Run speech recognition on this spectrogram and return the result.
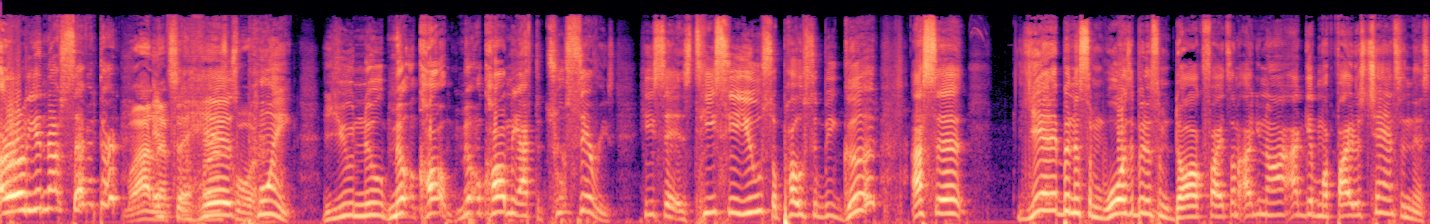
early enough 7:30. Well, I left and to his point, you knew Milton called Milton called me after two series. He said, "Is TCU supposed to be good?" I said, "Yeah, they've been in some wars. They've been in some dog fights. I, you know, I, I give them a fighter's chance in this."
